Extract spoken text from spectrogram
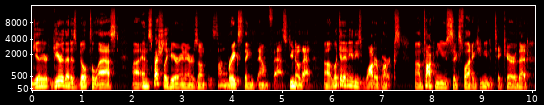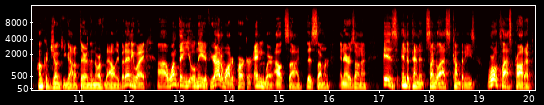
gear, gear that is built to last. Uh, and especially here in Arizona, the sun breaks things down fast. You know that. Uh, look at any of these water parks. I'm talking to you, Six Flags. You need to take care of that hunk of junk you got up there in the North Valley. But anyway, uh, one thing you will need if you're at a water park or anywhere outside this summer in Arizona is independent sunglass companies, world class product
